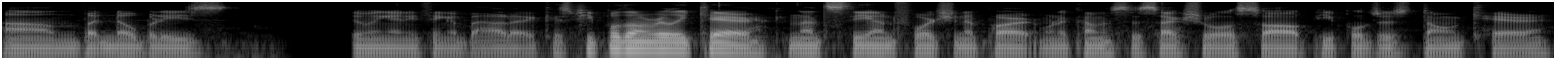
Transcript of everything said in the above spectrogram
um, but nobody's doing anything about it because people don't really care. And that's the unfortunate part when it comes to sexual assault. People just don't care.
